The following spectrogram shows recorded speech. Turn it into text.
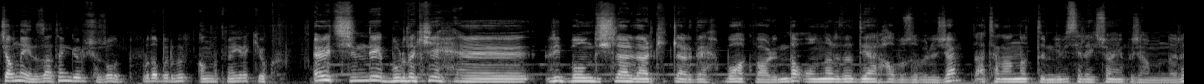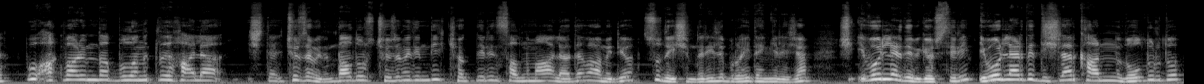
Canlı yayını zaten görüşürüz oğlum. Burada bır bır anlatmaya gerek yok. Evet şimdi buradaki e, ribbon dişiler ve erkeklerde bu akvaryumda onları da diğer havuza böleceğim. Zaten anlattığım gibi seleksiyon yapacağım bunları. Bu akvaryumda bulanıklığı hala işte çözemedim. Daha doğrusu çözemedim değil köklerin salınımı hala devam ediyor. Su değişimleriyle burayı dengeleyeceğim. Şu ivorileri de bir göstereyim. Ivorilerde dişler karnını doldurdu.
